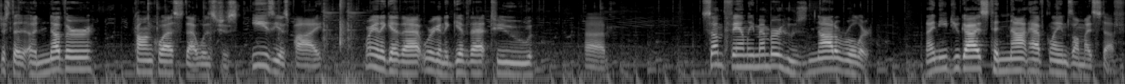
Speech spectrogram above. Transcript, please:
Just a, another conquest that was just easy as pie. We're going to get that. We're going to give that to uh, some family member who's not a ruler. I need you guys to not have claims on my stuff.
